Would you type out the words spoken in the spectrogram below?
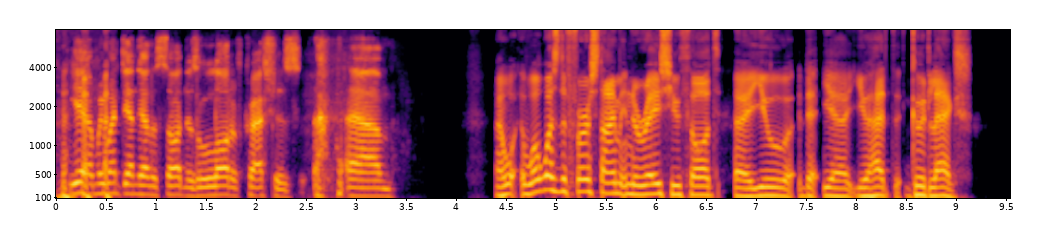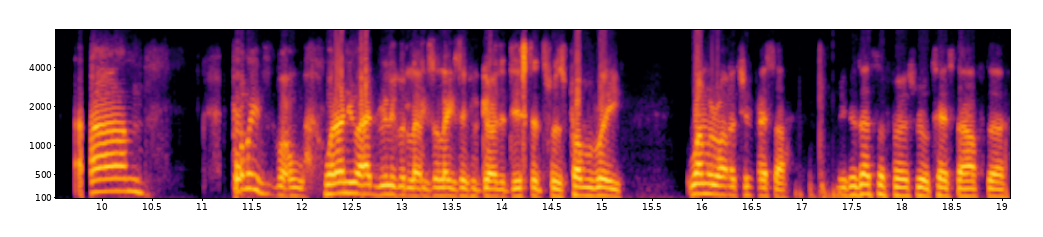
yeah, and we went down the other side, and there's a lot of crashes. Um, And wh- what was the first time in the race you thought uh, you that yeah you had good legs? Um, probably. Well, when I knew I had really good legs, the legs that could go the distance was probably when we were on the Chimesa, because that's the first real test after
